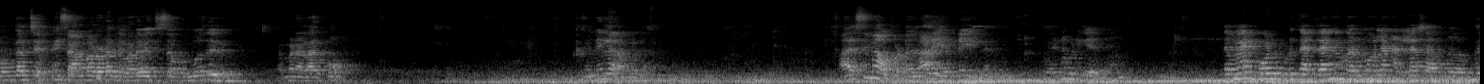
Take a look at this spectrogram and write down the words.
பொங்கல் சட்னி சாம்பாரோட இந்த வடை வச்சு சாப்பிடும்போது ரொம்ப நல்லா இருக்கும். எண்ணெயில் நம்ம இல்லை அரிசி மாவு போட்டதுனால எண்ணெய் இல்லை. என்ன பிடிக்காதுங்க இந்த மாதிரி போட்டு கொடுத்தா தாங்க மருமகளாம் நல்லா சாப்பிடுவாங்க.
